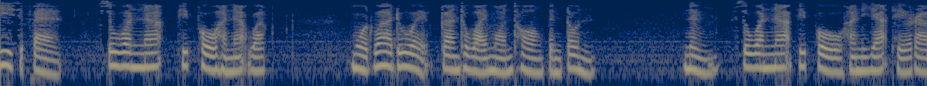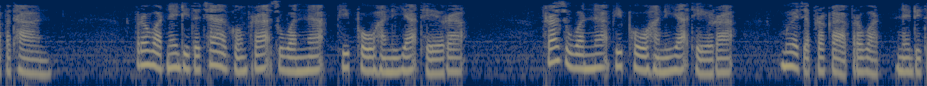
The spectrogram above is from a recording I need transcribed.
ยี่สิบแปดสุวรรณพิโพหณวักหมวดว่าด้วยการถวายหมอนทองเป็นต้นหนึ่ง สุวรรณพิโพหนิยะเถราประธาน ประวัติในดิตชาติของพระสุวรรณพิโพหนิยะเถระ พระสุวรรณพิโพหนิยะเถระ เมื่อจะประกาศประวัติในดิต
